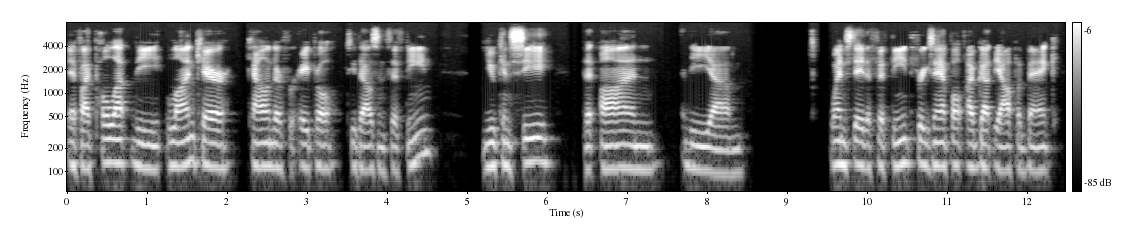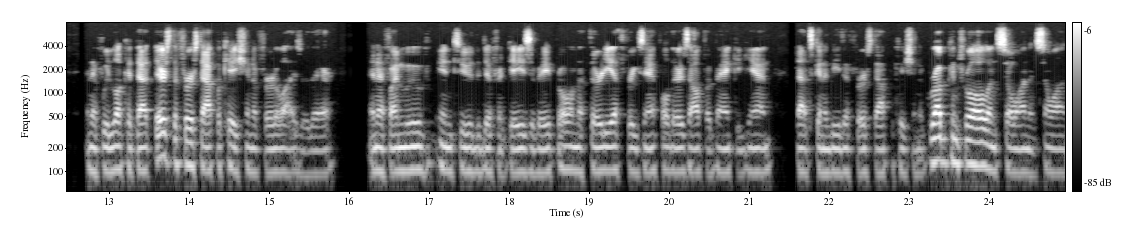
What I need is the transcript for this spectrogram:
if I pull up the lawn care calendar for April 2015, you can see that on the um, Wednesday the 15th, for example, I've got the Alpha Bank. And if we look at that, there's the first application of fertilizer there. And if I move into the different days of April, on the 30th, for example, there's Alpha Bank again. That's going to be the first application of grub control and so on and so on.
